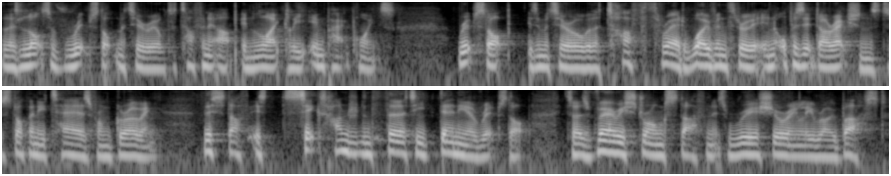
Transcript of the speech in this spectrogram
but there's lots of ripstop material to toughen it up in likely impact points. Ripstop is a material with a tough thread woven through it in opposite directions to stop any tears from growing. This stuff is 630 denier ripstop, so it's very strong stuff and it's reassuringly robust.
